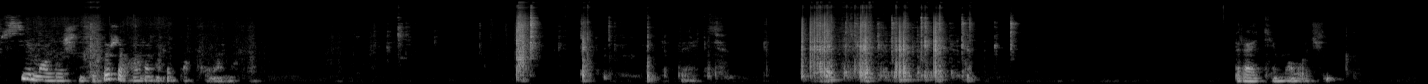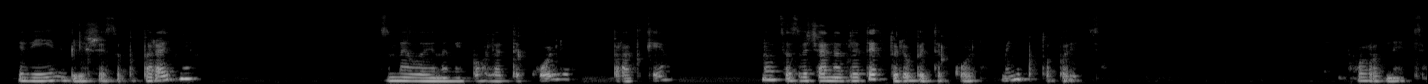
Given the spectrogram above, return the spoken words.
Всі молочники дуже гарно упаковані. Третій молочник. Він більший за попереднє. З милою, на мій погляд, деколю, братки. Ну, це, звичайно, для тих, хто любить деколь. Мені подобається. Городниця.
